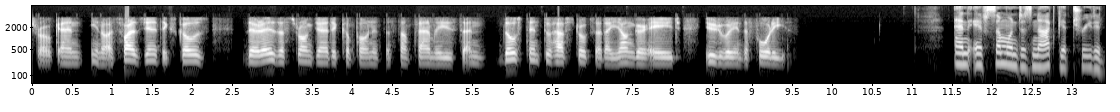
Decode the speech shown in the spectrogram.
stroke. And you know, as far as genetics goes, there is a strong genetic component in some families, and those tend to have strokes at a younger age, usually in the 40s. And if someone does not get treated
